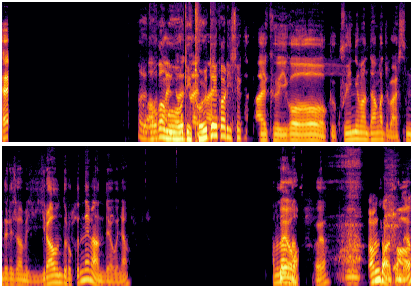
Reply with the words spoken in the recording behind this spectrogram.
해? 아니, 어, 너가 아니, 뭐 아니, 어디 아니, 돌대가리 새끼 아니 그 이거 그 구인님한테 한 가지 말씀드리자면 2라운드로 끝내면 안 돼요 그냥? 왜요? 3라운드 할 거예요? 3라운드 할 건데요?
